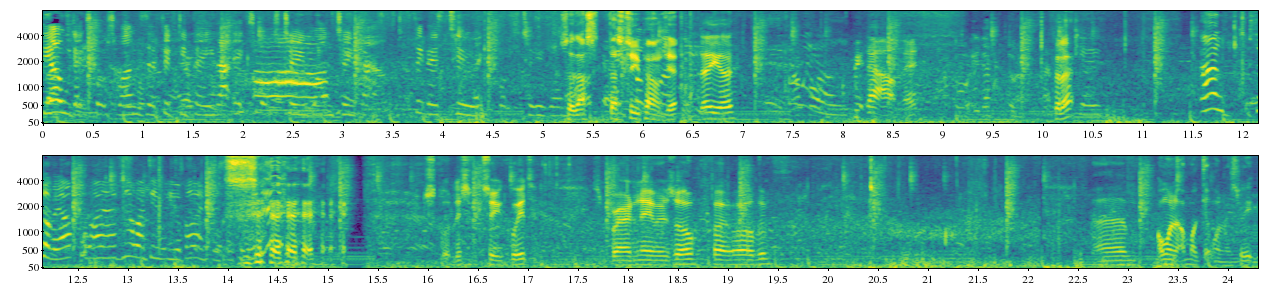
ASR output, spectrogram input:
the old Xbox ones are 50p. That Xbox Two one, two pounds. I think there's two Xbox Two ones. So that's that's two Xbox pounds, yeah? There you go. Pick that up then. For that? Thank you. Oh, sorry, I thought I had no idea what you're buying for. Just got this for two quid. It's brand new as well, photo album. Um, I want. I might get one this week.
